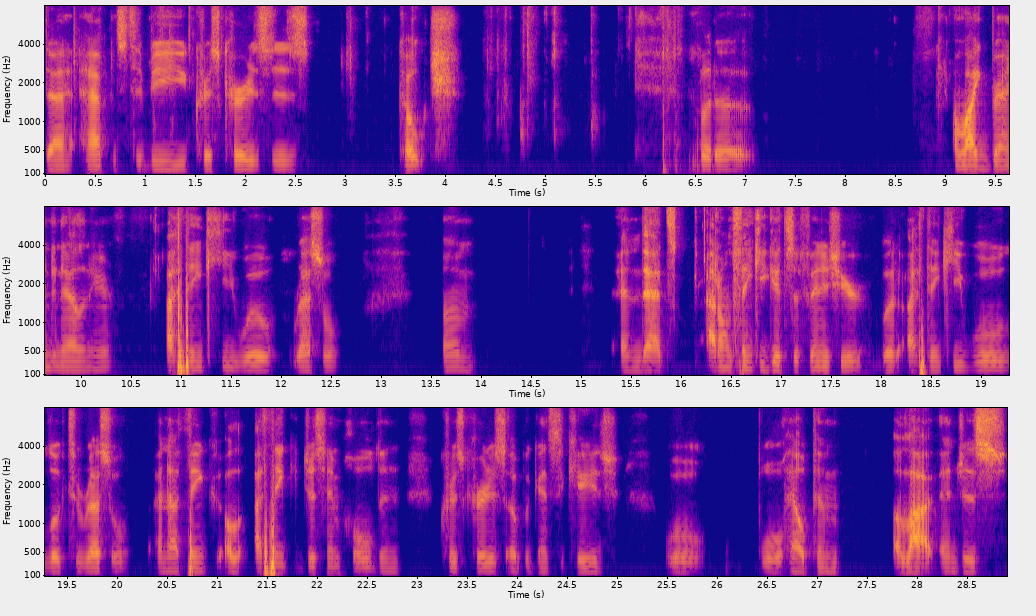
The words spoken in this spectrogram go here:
that happens to be Chris Curtis's coach. But uh, I like Brendan Allen here. I think he will wrestle. Um, and that's I don't think he gets a finish here, but I think he will look to wrestle. And I think I think just him holding Chris Curtis up against the cage will will help him a lot. And just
